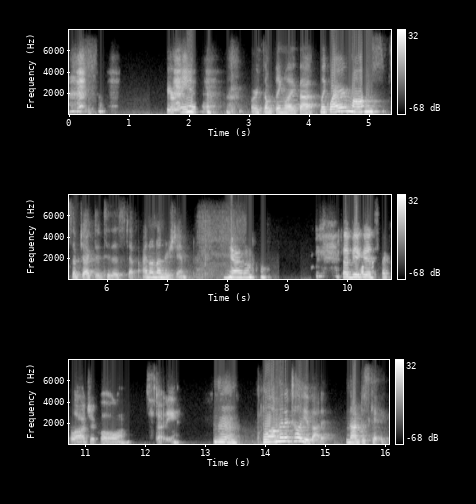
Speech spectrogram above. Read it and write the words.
your aunt or something like that. Like why are moms subjected to this stuff? I don't understand. Yeah, I don't know. That'd be a good psychological study. Hmm. Well, I'm going to tell you about it. No, I'm just kidding.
